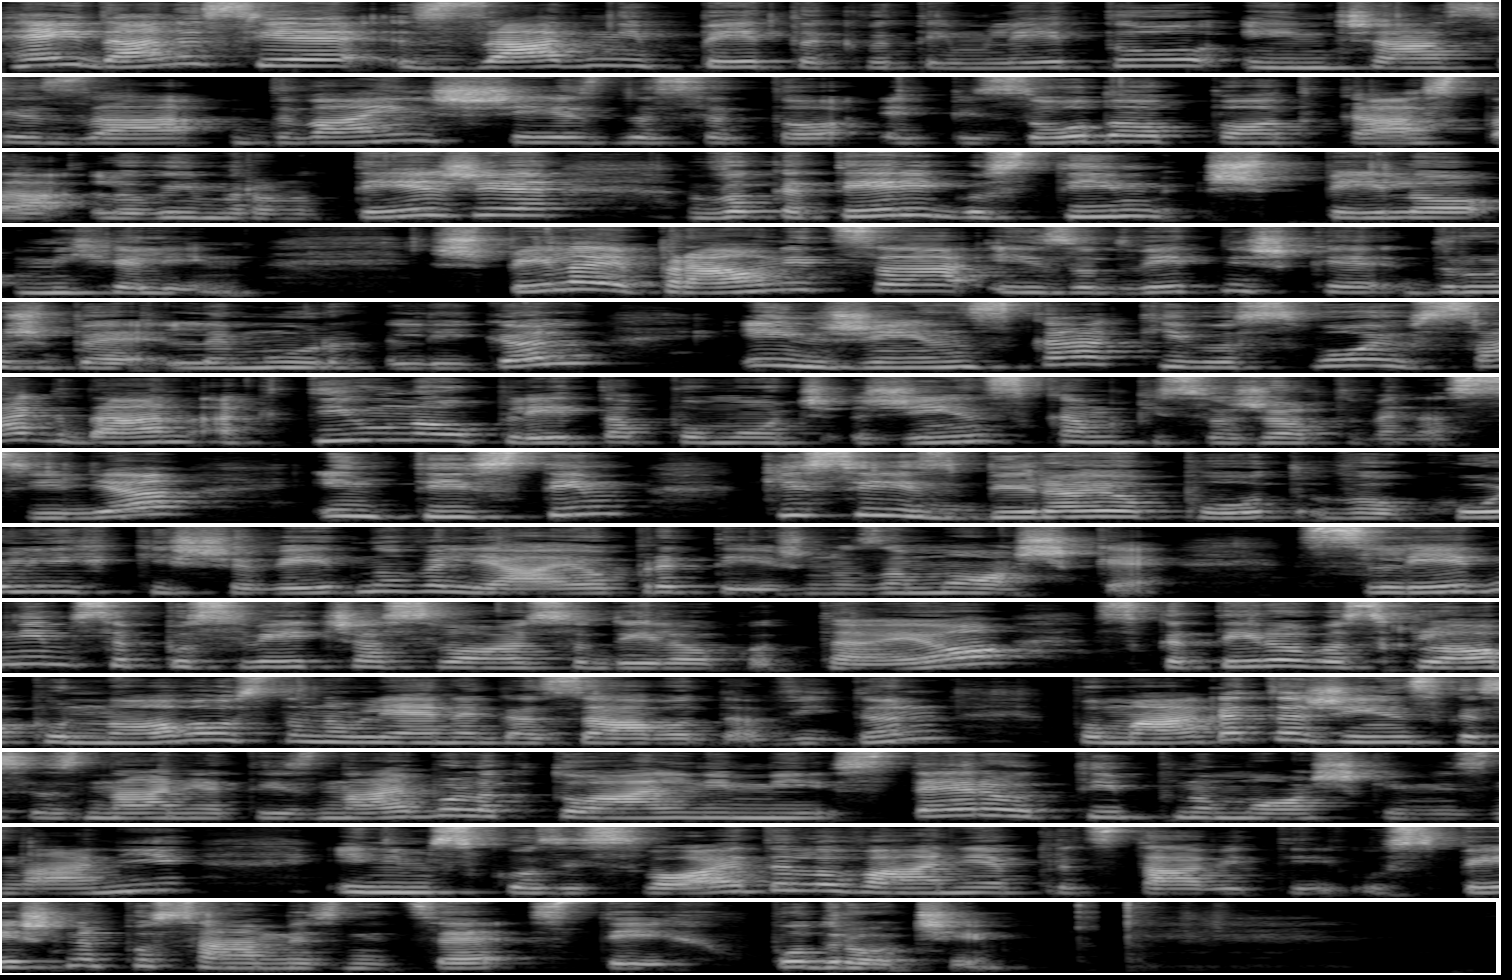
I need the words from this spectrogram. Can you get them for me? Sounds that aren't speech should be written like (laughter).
Hej, danes je zadnji petek v tem letu in čas je za 62. epizodo podcasta Lovim ravnotežje, v kateri gostim Špelo Mihelin. Špela je pravnica iz odvetniške družbe Lemur Legal in ženska, ki v svoj vsakdan aktivno upleta pomoč ženskam, ki so žrtve nasilja in tistim, ki si izbirajo pot v okoljih, ki še vedno veljajo pretežno za moške. Slednjim se posveča svojo sodelavko Tejo, s katero v sklopu novo ustanovljenega zavoda Viden pomagata ženske seznanjati z najbolj aktualnimi stereotipno moškimi znanji in jim skozi svoje delovanje predstaviti uspešne posameznice z teh področji.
